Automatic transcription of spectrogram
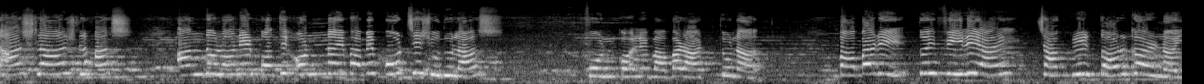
লাশ লাশ লাশ। আন্দোলনের পথে অন্যায়ভাবে পড়ছে শুধু লাশ। ফোন কলে বাবার আর্তনাদ। বাবারে, তুই ফিরে আয়। চাকরির দরকার নাই।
